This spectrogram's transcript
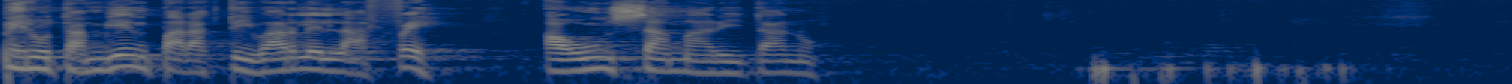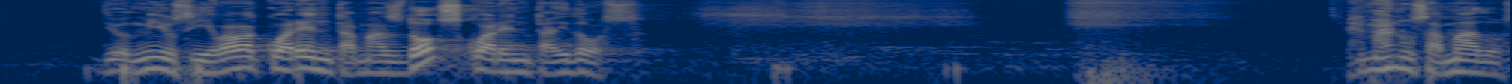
pero también para activarle la fe a un samaritano. Dios mío, si llevaba 40 más 2, 42. Hermanos amados,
